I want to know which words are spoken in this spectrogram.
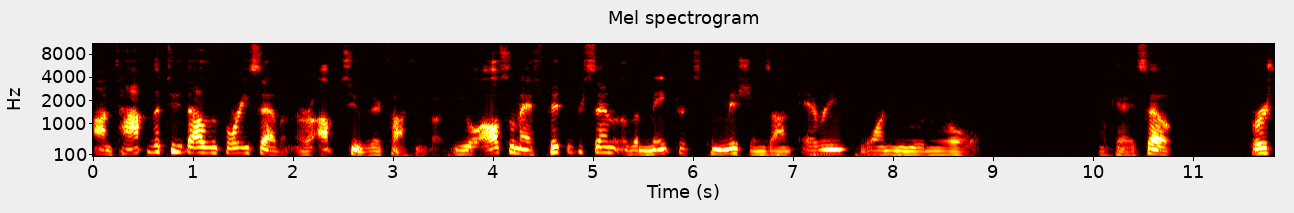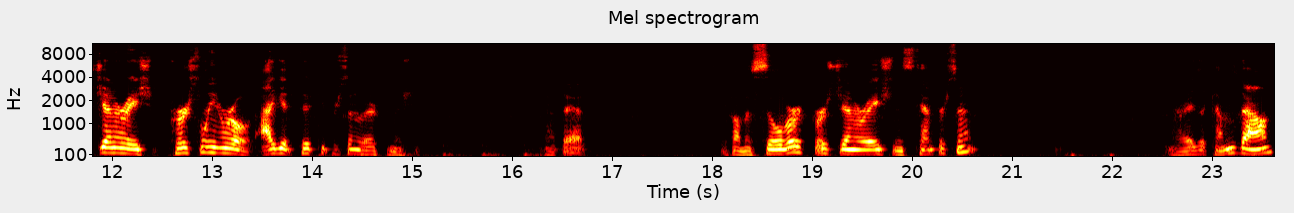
on top of the 2047 or up to they're talking about you will also match 50% of the matrix commissions on every one you enroll okay so first generation personally enrolled i get 50% of their commission. Not bad. If i'm a silver first generation is 10% all right as it comes down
